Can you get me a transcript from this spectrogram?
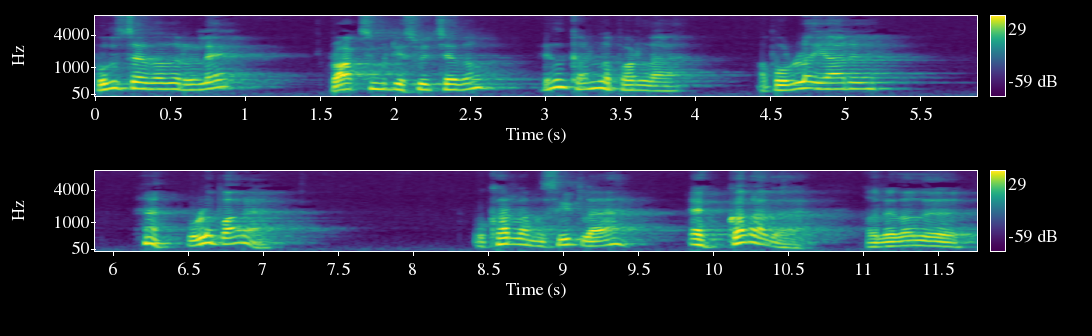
புதுசாக ஏதாவது ரிலே ப்ராக்சிமிட்டி சுவிட்ச் எதுவும் எதுவும் கண்ணில் படல. அப்போ உள்ள யார்? உள்ளே பாரு. உட்காரலாமா சீட்டில் ஏ உட்காராத. அதில் ஏதாவது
